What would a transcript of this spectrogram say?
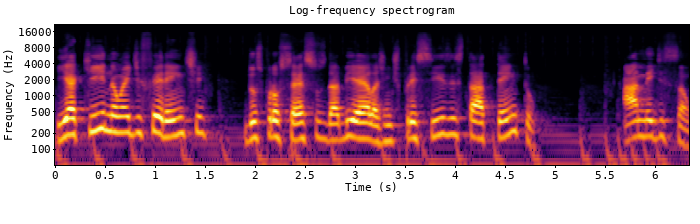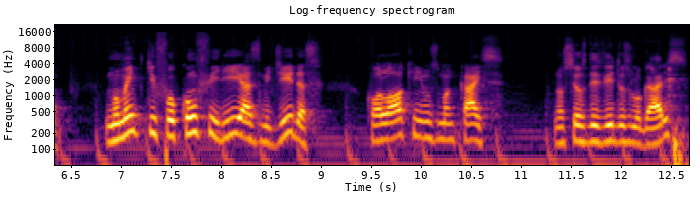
e aqui não é diferente dos processos da biela. A gente precisa estar atento à medição. No momento que for conferir as medidas, coloquem os mancais nos seus devidos lugares,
